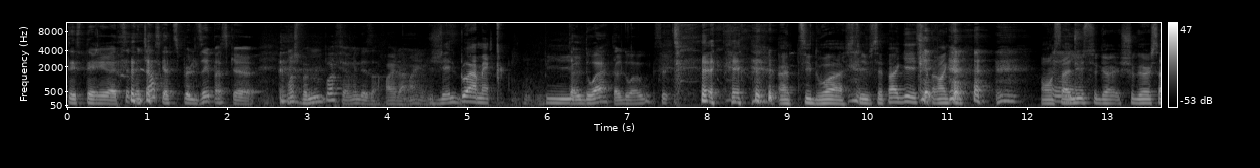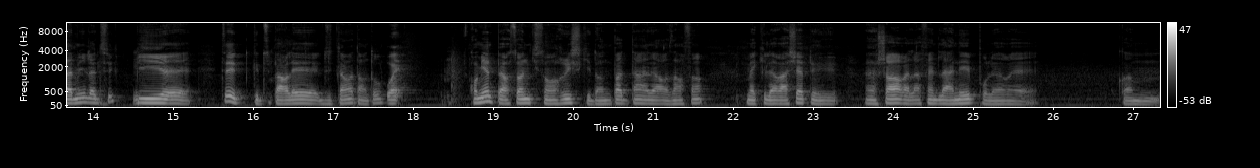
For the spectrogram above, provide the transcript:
tes stéréotypes, une chance que tu peux le dire parce que moi je peux même pas fermer des affaires de même. J'ai le doigt, mec. Puis. T'as le doigt, t'as le doigt où? Un petit doigt, Steve. C'est pas gay, c'est tranquille. On salue Sugar, Sugar Sammy là-dessus. Puis, euh, tu sais, que tu parlais du temps tantôt. Ouais. Combien de personnes qui sont riches qui donnent pas de temps à leurs enfants, mais qui leur achètent un, un char à la fin de l'année pour leur. euh, comme.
